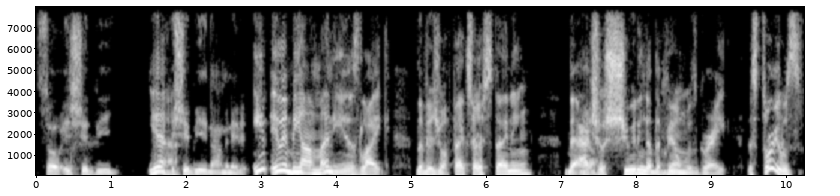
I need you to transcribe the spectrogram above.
so it should be. Yeah, it should be nominated. Even beyond money, is like the visual effects are stunning. The yeah. actual shooting of the film was great. The story was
